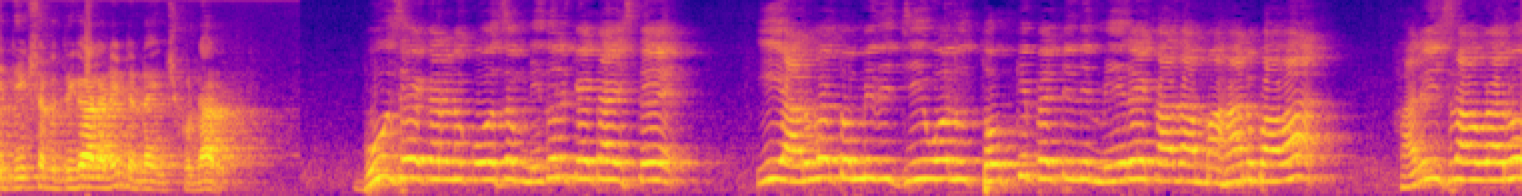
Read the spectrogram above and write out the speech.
ఈ దీక్షకు దిగాలని నిర్ణయించుకున్నారు. భూసేకరణ కోసం నిధులు కేటాయిస్తే ఈ అరవై తొమ్మిది జీవోలు తొక్కి పెట్టింది మీరే కాదా మహానుభావ? హరీష్ రావు గారు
